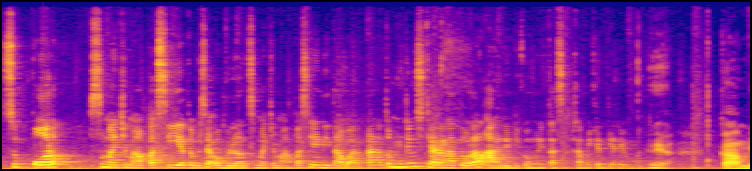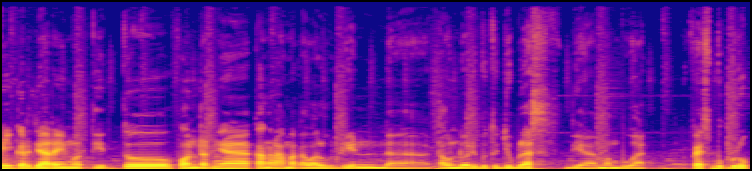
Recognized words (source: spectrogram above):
support semacam apa sih atau misalnya obrolan semacam apa sih yang ditawarkan atau mungkin secara natural ada di komunitas kami kerja remote. Iya. Kami kerja remote itu foundernya Kang Rahmat Awaludin tahun 2017 dia membuat Facebook group.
